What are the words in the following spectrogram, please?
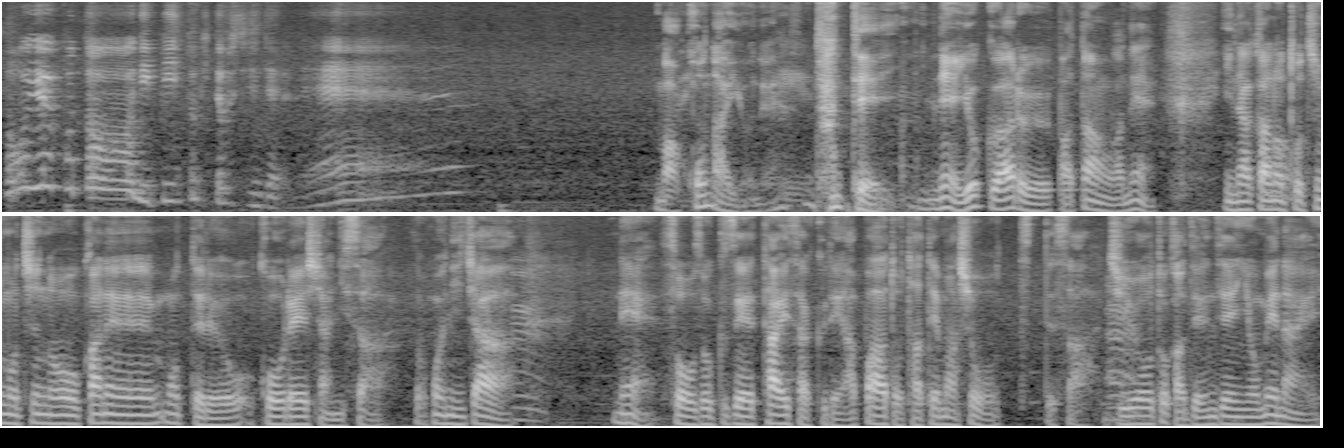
そういうことにピンときてほしいんだよね。まあ来ないよね。だってねよくあるパターンはね田舎の土地持ちのお金持ってる高齢者にさそこにじゃあうね相続税対策でアパート建てましょうっつってさうん。需要とか全然読めない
